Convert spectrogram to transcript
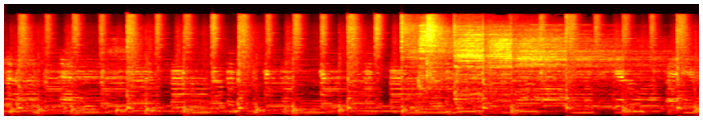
You, baby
